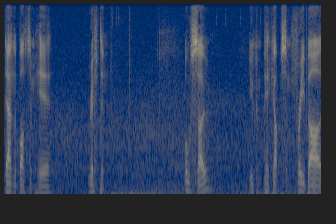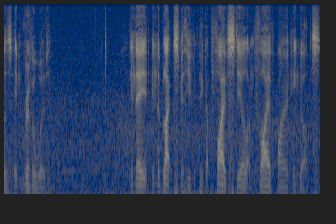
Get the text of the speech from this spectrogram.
down the bottom here, Riften. Also, you can pick up some free bars in Riverwood, in the in the blacksmith you can pick up five steel and five iron ingots.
